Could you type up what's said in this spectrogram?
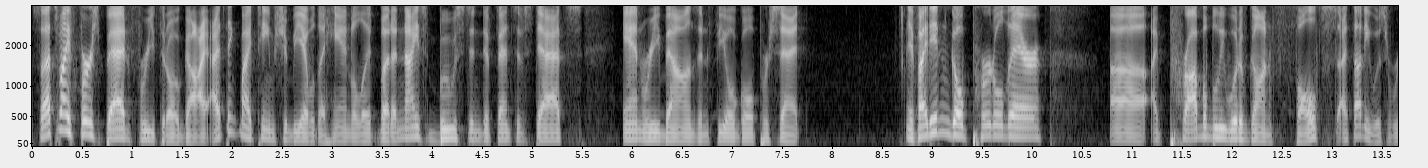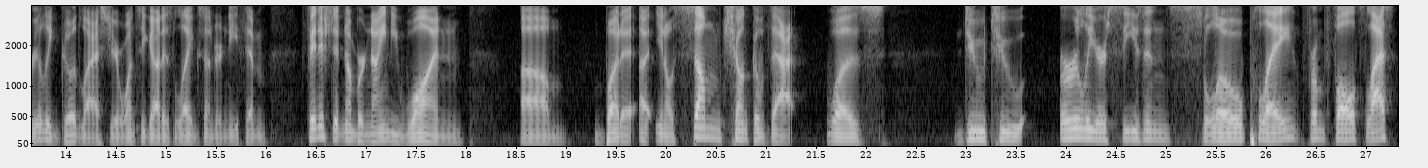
So that's my first bad free throw guy. I think my team should be able to handle it, but a nice boost in defensive stats and rebounds and field goal percent. If I didn't go Poeltl there, uh, I probably would have gone Fultz. I thought he was really good last year once he got his legs underneath him finished at number 91. Um, but, uh, you know, some chunk of that was due to earlier season slow play from Fultz. Last,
